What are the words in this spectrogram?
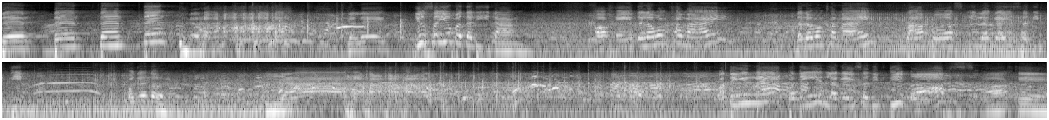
Den, den, den, den. Galing. Yung sa'yo, madali lang. Okay, dalawang kamay. Dalawang kamay. Tapos, ilagay sa dibdib. Pag ganon. Yan. Patingin nga, patingin. Lagay sa dibdib. Ops. Okay.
